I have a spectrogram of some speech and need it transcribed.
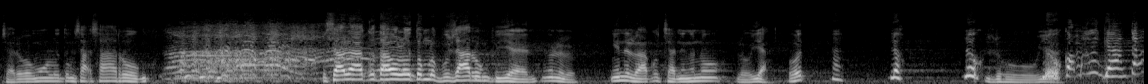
jare wong lutung sak sarung. Misale aku tahu lutung mlebu sarung biyen, ngono lho. Ngene lho aku jane ngono lho ya. Hut. Loh. Loh. Lho ya. kok malah ganteng.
